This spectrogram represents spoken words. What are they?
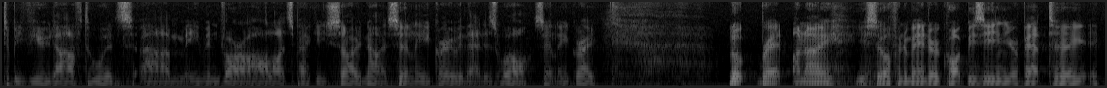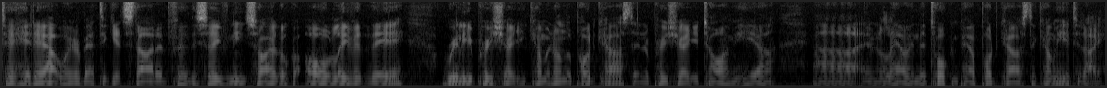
to be viewed afterwards, um, even via a highlights package. So no, certainly agree with that as well. Certainly agree. Look, Brett, I know yourself and Amanda are quite busy, and you're about to to head out. We're about to get started for this evening, so look, I'll leave it there. Really appreciate you coming on the podcast and appreciate your time here uh, and allowing the Talking Power podcast to come here today.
